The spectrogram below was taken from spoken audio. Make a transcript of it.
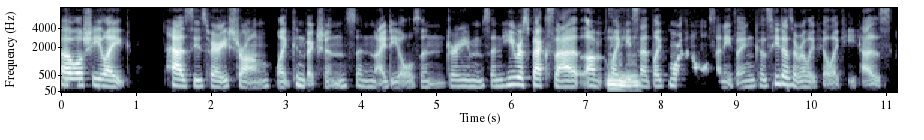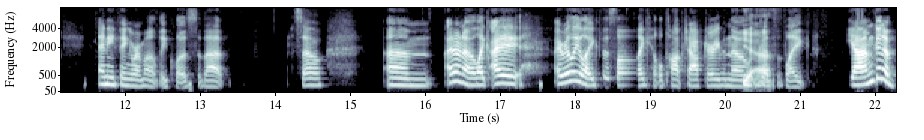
oh well she like has these very strong like convictions and ideals and dreams and he respects that um, like he Mhm. said like more than almost anything because he doesn't really feel like he has anything remotely close to that so um i don't know like i i really like this like hilltop chapter even though Yeah. Is like yeah i'm gonna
